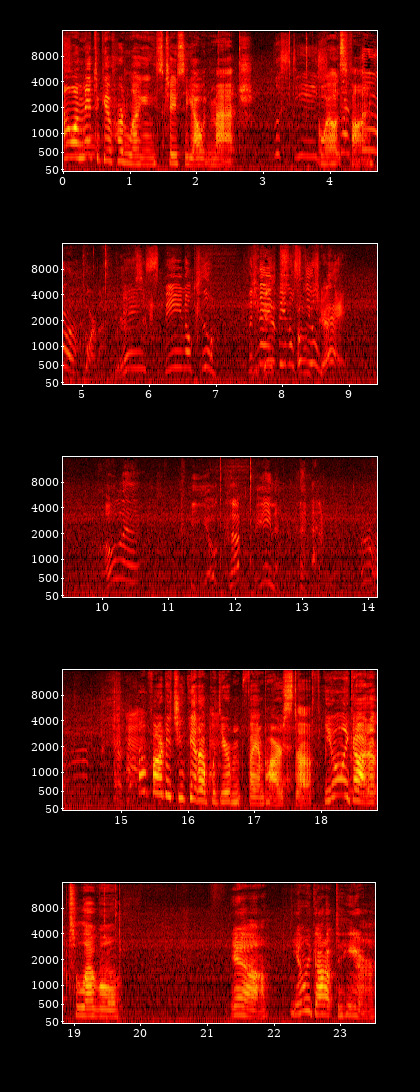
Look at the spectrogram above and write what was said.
Oh, I meant to give her leggings too so y'all would match. Well, it's fine. How far did you get up with your vampire stuff? You only got up to level... Yeah, you only got up to here.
